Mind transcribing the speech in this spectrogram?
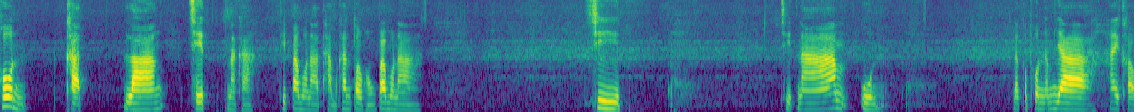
พ่นขัดล้างเช็ดนะคะ ที่ป้าโมนาทำขั้นตอนของป้าโมนา ฉีด ฉีดน้ำอุ่น แล้วก็พ่นน้ำยาให้เขา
